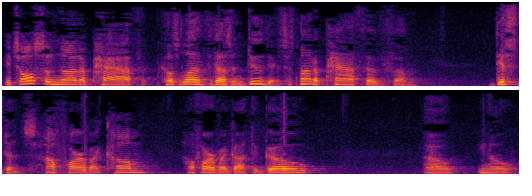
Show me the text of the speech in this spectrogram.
it's also not a path, because love doesn't do this, it's not a path of um, distance. How far have I come? How far have I got to go? Uh, you know,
